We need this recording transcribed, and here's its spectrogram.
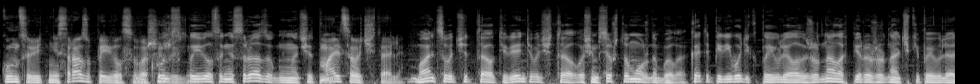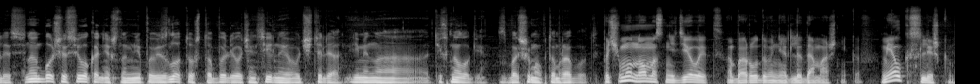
Кунцев ведь не сразу появился в вашей Кунц жизни. появился не сразу, значит... Мальцева читали. Мальцева читал, Терентьева читал. В общем, все, что можно было. Какая-то периодика появлялась в журналах, первые журнальчики появлялись. Но и больше всего, конечно, мне повезло то, что были очень сильные учителя, именно технологи с большим опытом работы. Почему Номас не делает оборудование для домашников? Мелко слишком?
